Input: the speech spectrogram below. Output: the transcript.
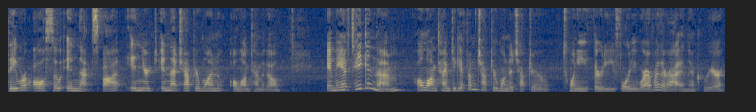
They were also in that spot in your in that chapter 1 a long time ago. It may have taken them a long time to get from chapter 1 to chapter 20, 30, 40, wherever they're at in their career.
